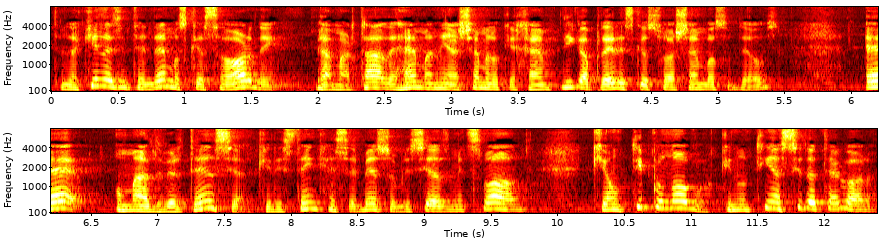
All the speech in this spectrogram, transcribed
Então aqui nós entendemos que essa ordem, diga para eles que eu sou Hashem, vosso Deus, é uma advertência que eles têm que receber sobre si as mitzvot, que é um tipo novo, que não tinha sido até agora,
